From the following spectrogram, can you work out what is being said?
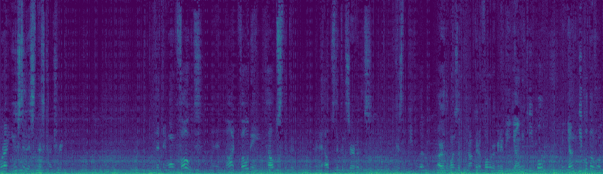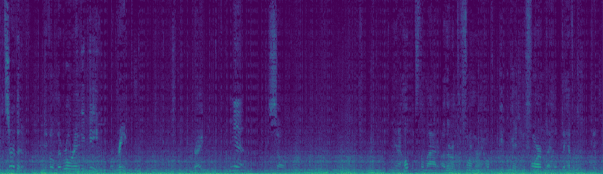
We're not used to this in this country that they won't vote, and not voting helps the helps the conservatives because the people that are the ones that are not going to vote are going to be young people, and young people don't vote conservative. They vote liberal or NDP or Green, right? Yeah. So, I mean, I hope it's the latter, other the former. I hope people get informed. I hope they have a, they, they,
